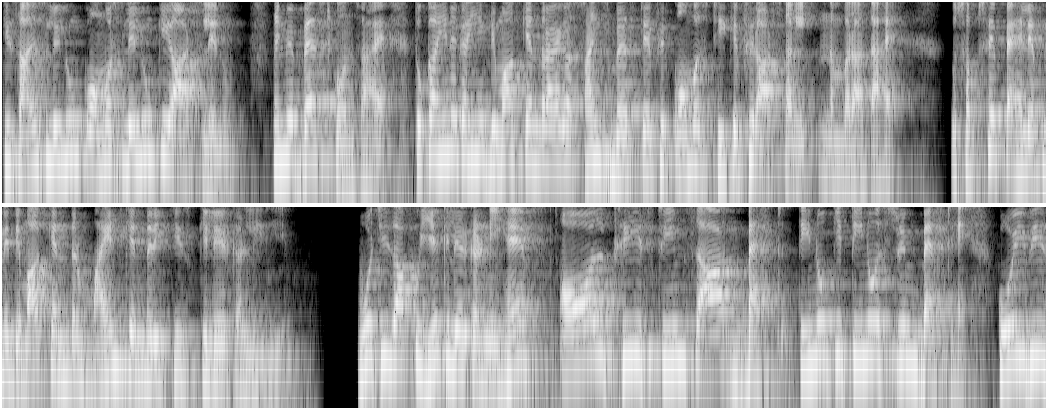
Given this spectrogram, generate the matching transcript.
कि साइंस ले लूँ कॉमर्स ले लूँ कि आर्ट्स ले लूँ? इनमें बेस्ट कौन सा है? तो कहीं ना कहीं एक दिमाग के अंदर आएगा साइंस बेस्ट है, फिर कॉमर्स ठीक है, फिर आर्ट्स का नंबर आता है। तो सबसे पहले अपने दिमाग के अंदर माइंड के अंदर एक चीज़ क्लियर कर लीजिए। वो चीज़ आपको ये क्लियर करनी है all three streams are best तीनों की तीनों स्ट्रीम बेस्ट हैं। कोई भी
